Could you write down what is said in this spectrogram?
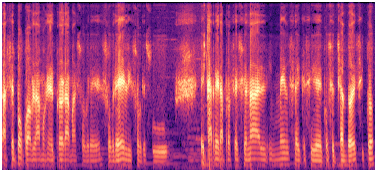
hace poco hablamos en el programa sobre sobre él y sobre su eh, carrera profesional inmensa y que sigue cosechando éxito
